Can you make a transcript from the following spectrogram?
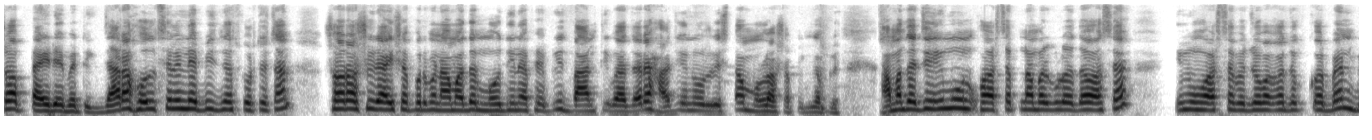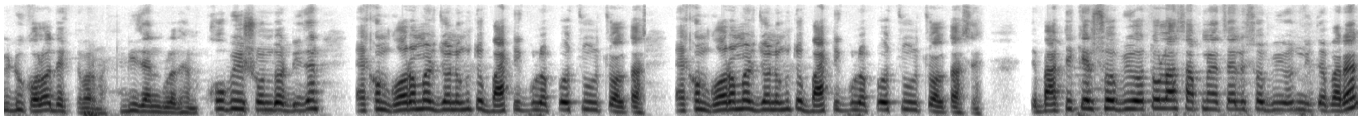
সব টাইডে বাটিক যারা হোলসেলে নিয়ে বিজনেস করতে চান, সরাসরি আইসা পড়বেন আমাদের মদিনা ফেব্রিক বান্তি বাজারে, হাজি ইসলাম, মোল্লা শপিং কমপ্লেক্স আমাদের যে ইমুন হোয়াটসঅ্যাপ নাম্বারগুলো দেওয়া আছে, ইমো হোয়াটসঅ্যাপে যোগাযোগ করবেন ভিডিও কলও দেখতে পারবেন ডিজাইনগুলো দেখেন, খুবই সুন্দর ডিজাইন এখন গরমের জন্য কিন্তু বাটিকগুলো প্রচুর চলতেছে, এখন গরমের জন্য কিন্তু বাটিকগুলো প্রচুর চলতেছে। বাটিকের ছবিও তোলা আপনারা চাইলে ছবিও নিতে পারেন।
